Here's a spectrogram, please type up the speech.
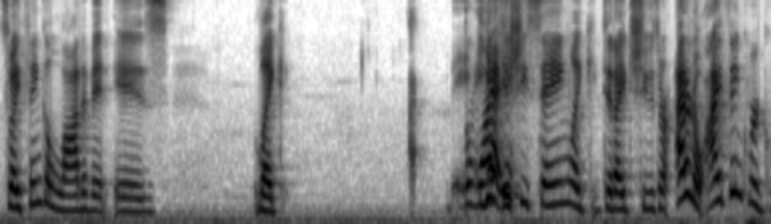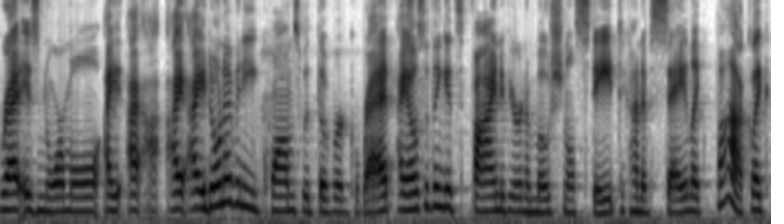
So I think a lot of it is like But why yeah, is she saying like, did I choose her? I don't know. I think regret is normal. I, I I I don't have any qualms with the regret. I also think it's fine if you're in an emotional state to kind of say like, fuck, like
